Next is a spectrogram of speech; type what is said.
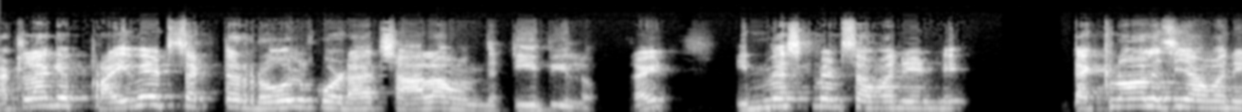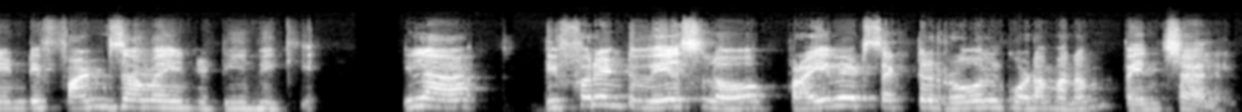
అట్లాగే ప్రైవేట్ సెక్టర్ రోల్ కూడా చాలా ఉంది టీబీలో రైట్ ఇన్వెస్ట్మెంట్స్ అవనివ్వండి టెక్నాలజీ అవనివ్వండి ఫండ్స్ అవనివ్వండి టీబీకి ఇలా డిఫరెంట్ వేస్లో ప్రైవేట్ సెక్టర్ రోల్ కూడా మనం పెంచాలి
